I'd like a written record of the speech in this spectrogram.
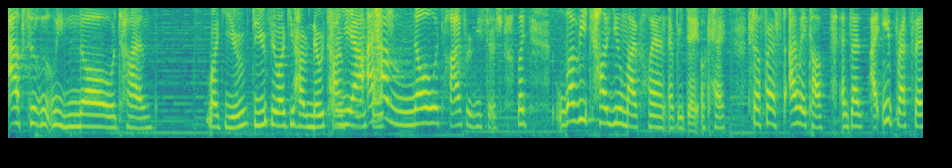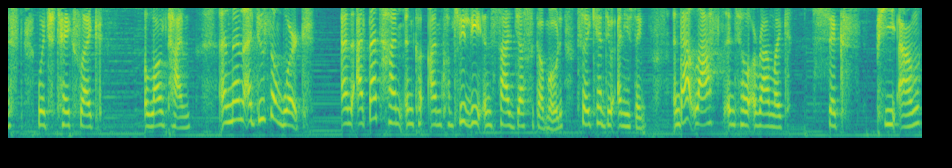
absolutely no time? Like you? Do you feel like you have no time yeah, I have no time for research. Like, let me tell you my plan every day, okay? So, first, I wake up and then I eat breakfast, which takes like a long time. And then I do some work. And at that time, I'm completely inside Jessica mode, so I can't do anything. And that lasts until around like 6 p.m.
